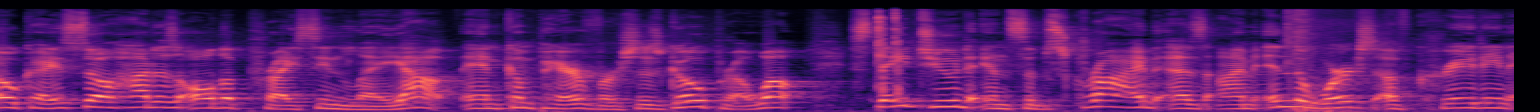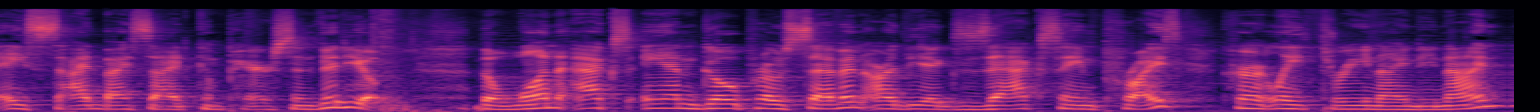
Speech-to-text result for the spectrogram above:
Okay, so how does all the pricing lay out and compare versus GoPro? Well, stay tuned and subscribe as I'm in the works of creating a side-by-side -side comparison video. The One X and GoPro 7 are the exact same price, currently 399.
